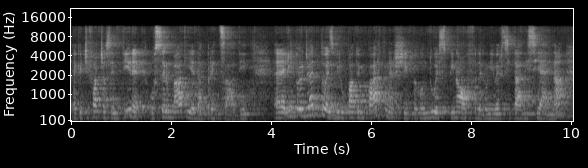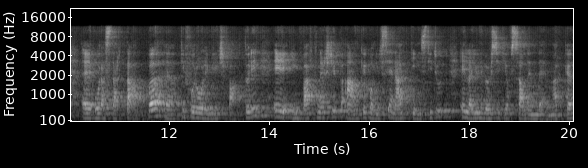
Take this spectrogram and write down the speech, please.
eh, che ci faccia sentire osservati ed apprezzati. Eh, il progetto è sviluppato in partnership con due spin-off dell'Università di Siena, eh, ora startup, eh, Tiforole Glitch Factory e in partnership anche con il Siena Art Institute e la University of Southern Denmark.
